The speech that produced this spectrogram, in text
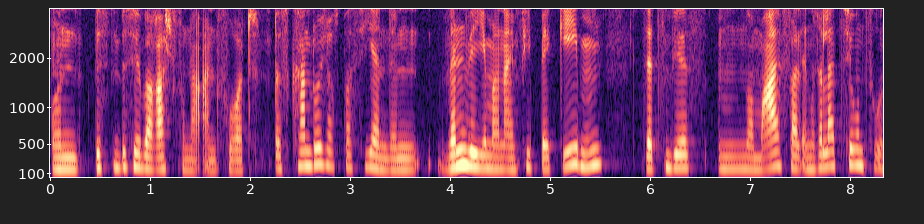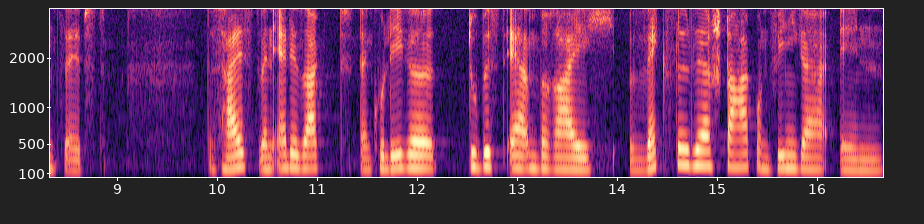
und bist ein bisschen überrascht von der Antwort. Das kann durchaus passieren, denn wenn wir jemandem ein Feedback geben, setzen wir es im Normalfall in Relation zu uns selbst. Das heißt, wenn er dir sagt, dein Kollege, du bist eher im Bereich Wechsel sehr stark und weniger in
